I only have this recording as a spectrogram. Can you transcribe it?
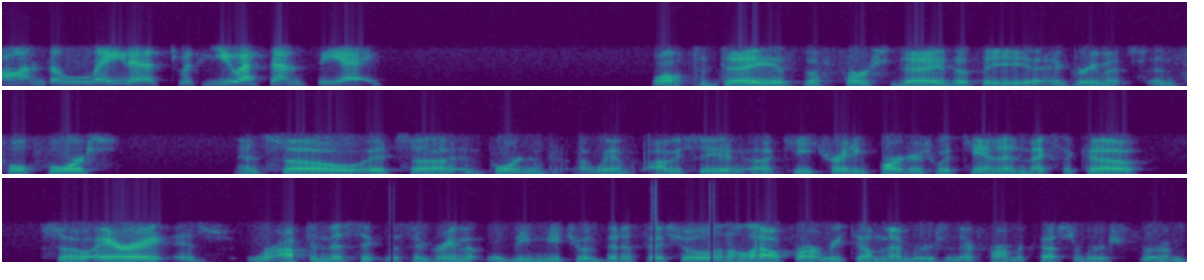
on the latest with USMCA. Well, today is the first day that the agreement's in full force, and so it's uh, important. Uh, we have obviously uh, key trading partners with Canada and Mexico. So ARA is we're optimistic this agreement will be mutually beneficial and allow for our retail members and their farmer customers from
